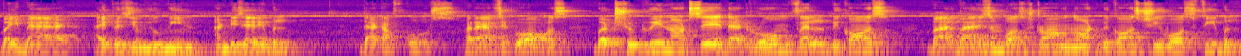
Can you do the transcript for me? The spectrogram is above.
By bad, I presume you mean undesirable? That, of course. Perhaps it was, but should we not say that Rome fell because barbarism was strong, not because she was feeble?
